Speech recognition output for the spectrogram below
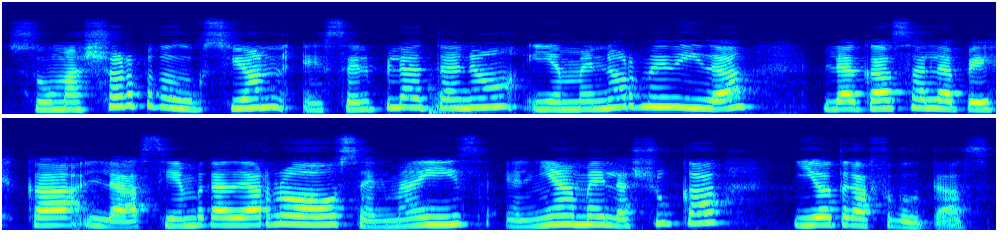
Su mayor producción es el plátano y en menor medida la caza, la pesca, la siembra de arroz, el maíz, el ñame, la yuca y otras frutas.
